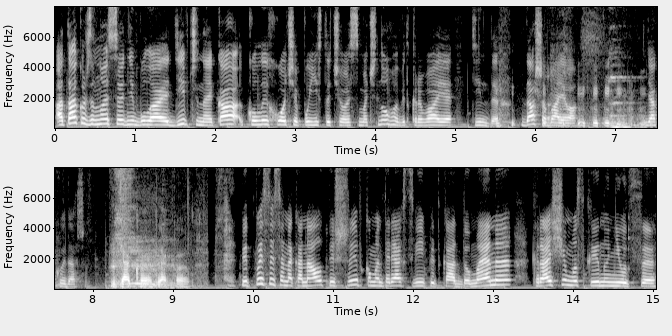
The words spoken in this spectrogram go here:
А також зі мною сьогодні була дівчина, яка, коли хоче поїсти чогось смачного, відкриває Тіндер. Даша Баєва. Дякую, Даша. Дякую, дякую. Підписуйся на канал, пиши в коментарях свій підкат до мене. Кращому скину нюци.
